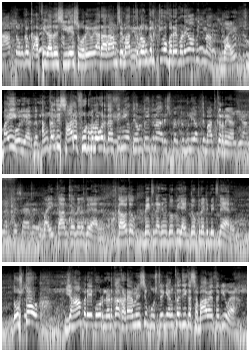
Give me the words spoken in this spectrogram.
आप तो अंकल काफ़ी ज़्यादा सीरियस हो रहे हो यार आराम से बात करो अंकल क्यों भरे पड़े हो आप इतना? भाई भाई छोड़ यार तब- अंकल जी सारे फ़ूड ब्लॉगर ऐसे नहीं होते हम तो इतना रिस्पेक्टफुली आपसे बात कर रहे हैं। भाई काम कर लेना तो यार कहो तो बेच ला दो पी दो प्लेट बेच ले यार। दोस्तों यहाँ पर एक और लड़का खड़ा है हम इनसे पूछते हैं कि अंकल जी का स्वभाव ऐसा क्यों है?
